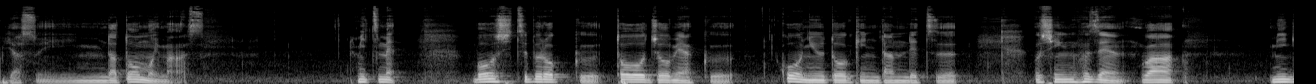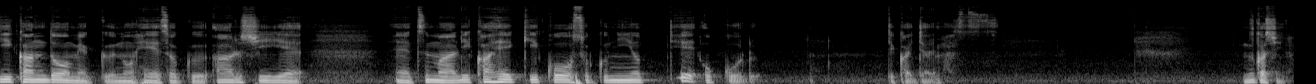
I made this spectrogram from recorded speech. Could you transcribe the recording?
起きやすいんだと思います。3つ目。防湿ブロック、頭静脈、抗乳頭筋断裂、右心不全は右冠動脈の閉塞。RCA、えー、つまり下壁拘束によって起こる。って書いてあります。難しいな。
